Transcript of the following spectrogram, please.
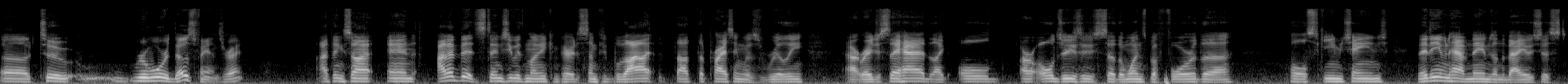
uh, to reward those fans, right? I think so. And I'm a bit stingy with money compared to some people. I thought the pricing was really outrageous. They had like old our old jerseys, so the ones before the whole scheme change. They didn't even have names on the back. It was just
